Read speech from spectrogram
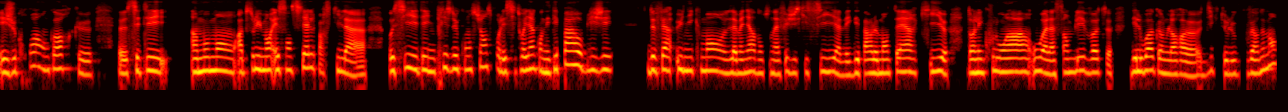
et je crois encore que, heu, c'était un moment absolument essentiel parce qu'il a aussi été une prise de conscience pour les citoyens qu'on n'était pas obligés de faire uniquement de la manière dont on a fait jusqu'ici avec des parlementaires qui, dans les couloirs ou à l'assemblée votent des lois comme leur, dicte le gouvernement,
